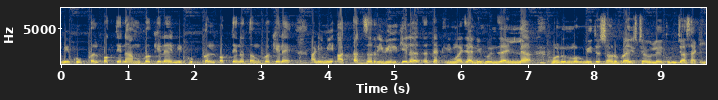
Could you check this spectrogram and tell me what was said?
मी खूप कल्पकतेनं अमकं केलंय. मी खूप कल्पकतेनं तमकं केलंय. आणि मी आत्ताच जर रिव्हील केलं तर त्यातली मजा निघून जाईल ना. म्हणून मग मी ते सरप्राईज ठेवलंय तुमच्यासाठी.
